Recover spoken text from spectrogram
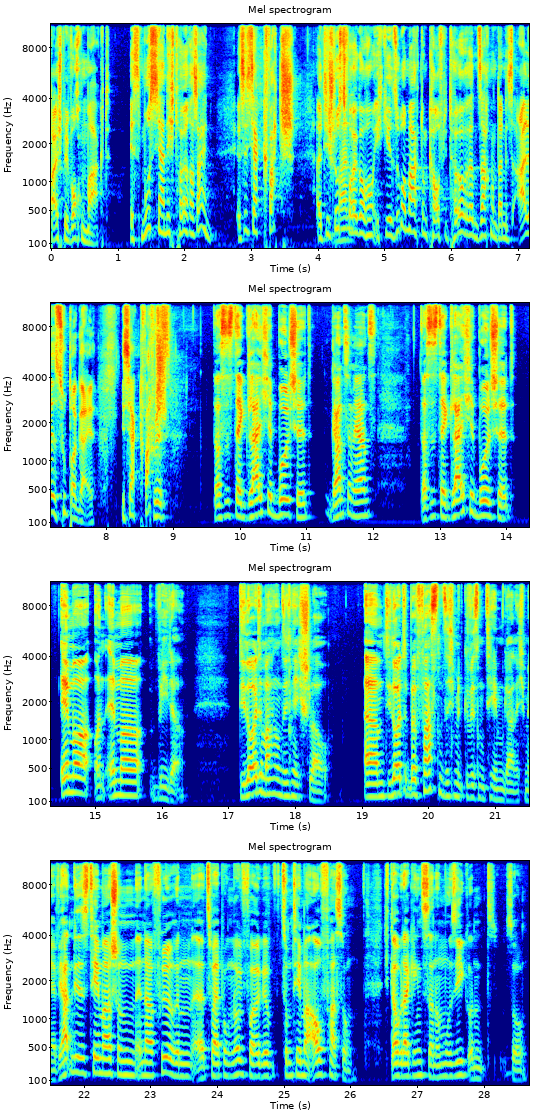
Beispiel Wochenmarkt. Es muss ja nicht teurer sein. Es ist ja Quatsch. Also die Schlussfolgerung, ich gehe in den Supermarkt und kaufe die teureren Sachen und dann ist alles super geil. Ist ja Quatsch. Chris, das ist der gleiche Bullshit, ganz im Ernst. Das ist der gleiche Bullshit immer und immer wieder. Die Leute machen sich nicht schlau. Ähm, die Leute befassen sich mit gewissen Themen gar nicht mehr. Wir hatten dieses Thema schon in einer früheren äh, 2.0-Folge zum Thema Auffassung. Ich glaube, da ging es dann um Musik und so.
